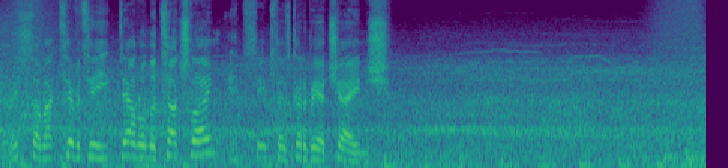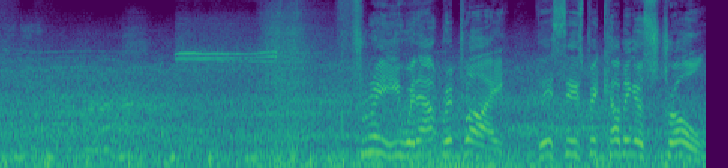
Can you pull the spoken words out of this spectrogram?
There is some activity down on the touchline. It seems there's going to be a change. Three without reply. This is becoming a stroll.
